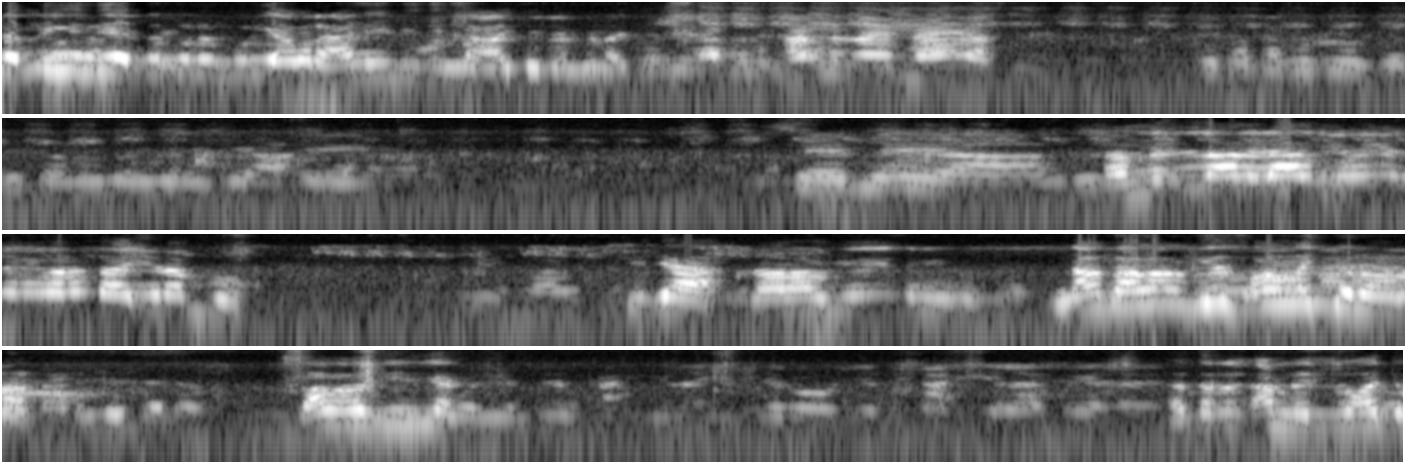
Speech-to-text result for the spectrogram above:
তো নিয়ে দিয়ে তো তোর বুড়ি আবার আনি আইতে দেবে না গেছে নি বলো না দালাল সব লাগবে না দালাল সামনে হয়তো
